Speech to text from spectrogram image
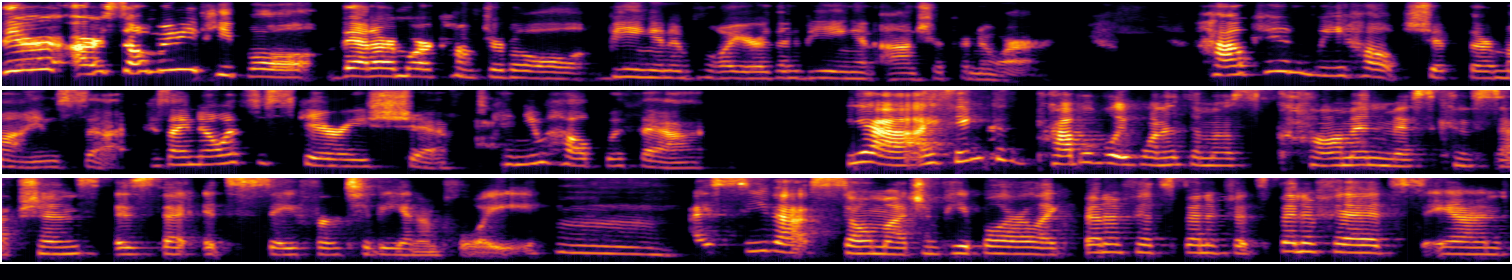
there are so many people that are more comfortable being an employer than being an entrepreneur how can we help shift their mindset? Because I know it's a scary shift. Can you help with that? Yeah, I think probably one of the most common misconceptions is that it's safer to be an employee. Mm. I see that so much, and people are like benefits, benefits, benefits, and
